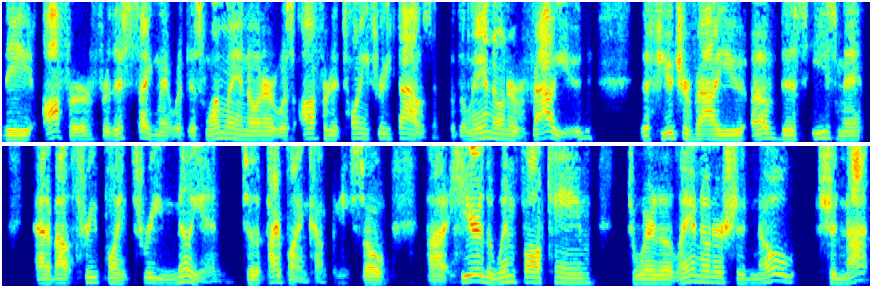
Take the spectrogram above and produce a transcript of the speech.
the offer for this segment with this one landowner was offered at 23,000, but the landowner valued the future value of this easement at about 3.3 million to the pipeline company. So uh, here the windfall came to where the landowner should know should not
